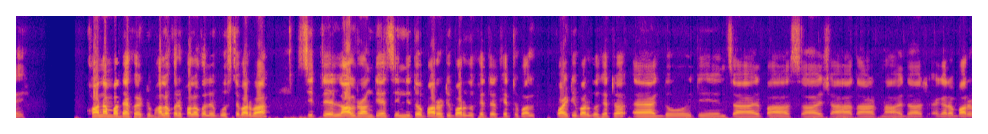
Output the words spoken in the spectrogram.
নেই। খ নাম্বার দেখো, একটু ভালো করে ফলো করলে বুঝতে পারবা। চিত্রে লাল রং দিয়ে চিহ্নিত বারোটি বর্গক্ষেত্রের ক্ষেত্রফল। কয়টি বর্গক্ষেত্র? এক, দুই, তিন, চার, পাঁচ, ছয়, সাত, আট, নয়, দশ, এগারো, বারো।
